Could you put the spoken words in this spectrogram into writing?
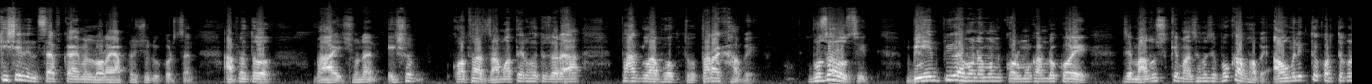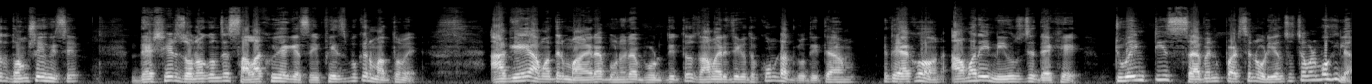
কিসের ইনসাফ কায়েমের লড়াই আপনি শুরু করছেন? আপনি তো, ভাই, শুনেন এইসব কথা জামাতের হয়তো যারা পাগলা ভক্ত, তারা খাবে। বোঝা উচিত। বিএনপিও এমন এমন কর্মকাণ্ড করে যে মানুষকে মাঝে মাঝে বোকা ভাবে। আওয়ামী লীগ তো করতে করতে ধ্বংসই হয়েছে। দেশের জনগণ যে সালাক হয়ে গেছে ফেসবুকের মাধ্যমে। আগে আমাদের মায়েরা, বোনেরা ভোট দিত, জামাইয়ের যে তো কোনটাত গো দিতাম। কিন্তু এখন আমার এই নিউজ যে দেখে টোয়েন্টি সেভেন পার্সেন্ট অডিয়েন্স হচ্ছে আমার মহিলা।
